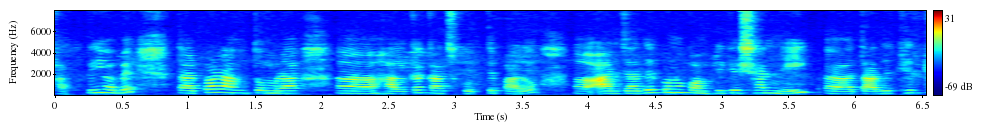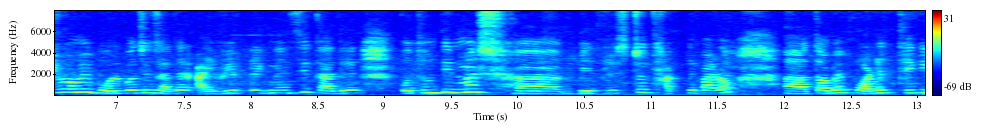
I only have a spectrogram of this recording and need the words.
থাকতেই হবে। তারপর তোমরা হালকা কাজ করতে পারো। আর যাদের কোনো কমপ্লিকেশান নেই তাদের ক্ষেত্রেও আমি বলব যে, যাদের আইভিএফ প্রেগনেন্সি তাদের প্রথম তিন মাস বেড থাকতে পারো। তবে পরের থেকে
